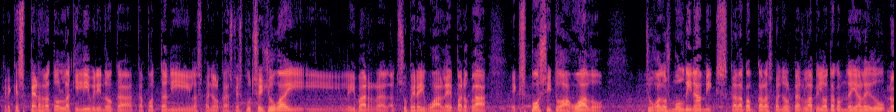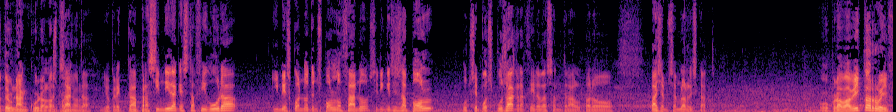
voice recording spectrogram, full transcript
crec que és perdre tot l'equilibri no? que, que pot tenir l'Espanyol, que després potser juga i, i l'Eibar et supera igual, eh? però clar, Expósito, Aguado, jugadors molt dinàmics, cada cop que l'Espanyol perd la pilota, com deia l'Edu... No té un àncora, l'Espanyol. Exacte, jo crec que prescindir d'aquesta figura, i més quan no tens Pol Lozano, si tinguessis a Pol, potser pots posar Grajera de central, però vaja, em sembla arriscat. Ho prova Víctor Ruiz.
